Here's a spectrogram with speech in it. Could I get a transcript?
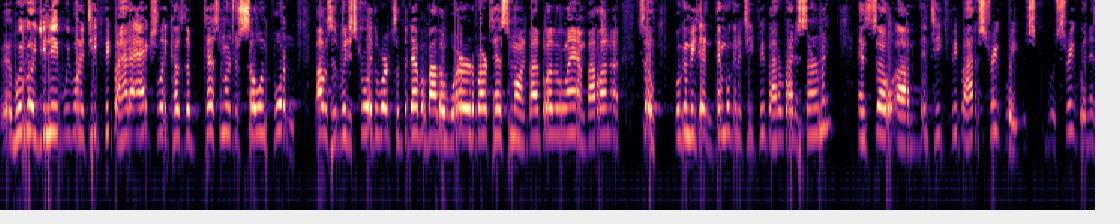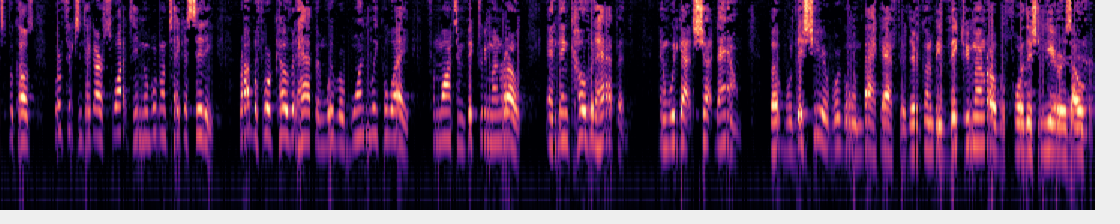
we, will, you need, we want to teach people how to actually, because the testimonies are so important. The Bible says we destroy the works of the devil by the word of our testimony, by the blood of the Lamb, by the, so we're going to be, dead. then we're going to teach people how to write a sermon. And so um, then teach people how to street, street witness because we're fixing to take our SWAT team and we're going to take a city. Right before COVID happened, we were one week away from launching Victory Monroe. And then COVID happened and we got shut down. But this year, we're going back after. There's going to be Victory Monroe before this year is over.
